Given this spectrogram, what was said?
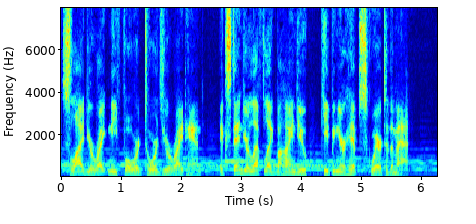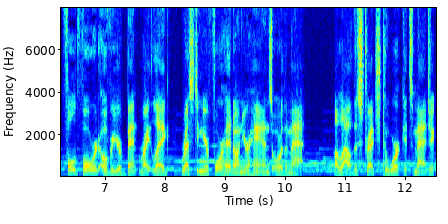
slide your right knee forward towards your right hand. Extend your left leg behind you, keeping your hips square to the mat. Fold forward over your bent right leg, resting your forehead on your hands or the mat. Allow the stretch to work its magic,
